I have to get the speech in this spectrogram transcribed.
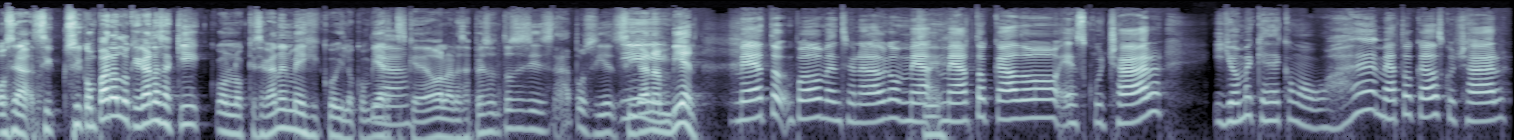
o sea, si, si comparas lo que ganas aquí con lo que se gana en México y lo conviertes que de dólares a pesos, entonces dices, ah, pues sí, sí ganan bien. Me ¿Puedo mencionar algo? Me ha, me ha tocado escuchar y yo me quedé como, "What?". Me ha tocado escuchar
